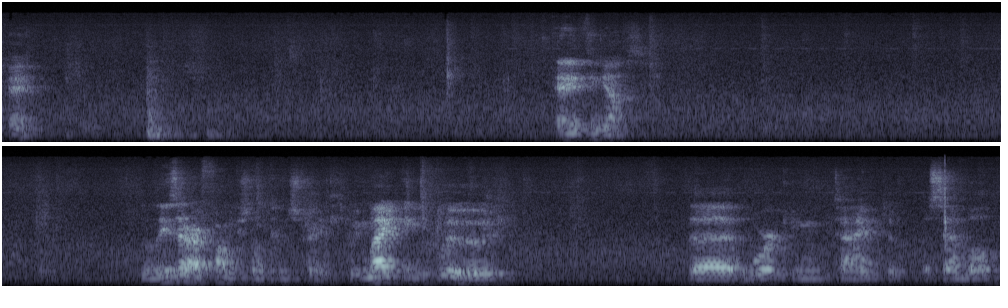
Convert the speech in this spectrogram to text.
okay. Anything else? Well, these are our functional constraints. We might include the working time to assemble,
